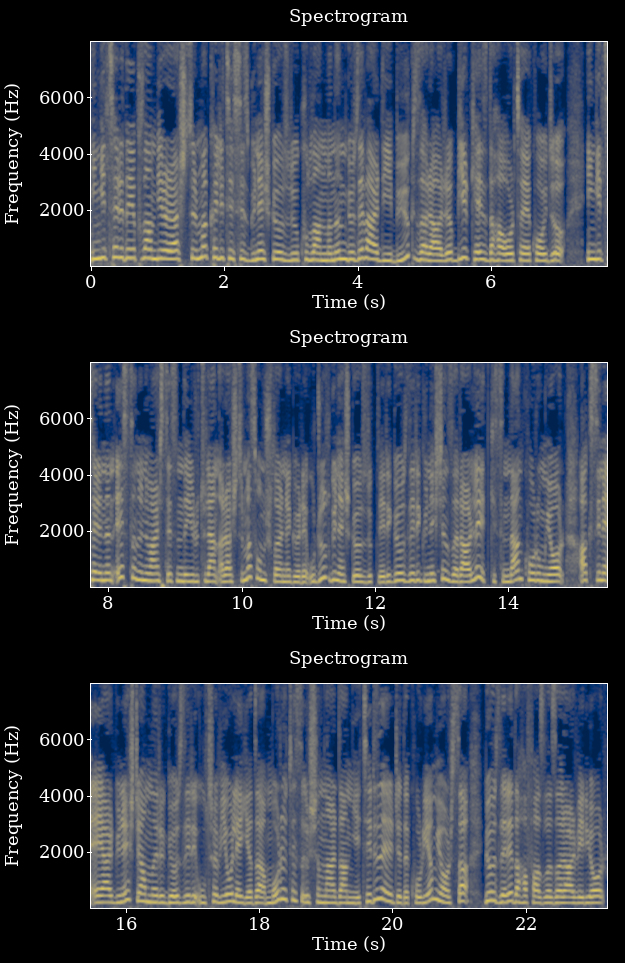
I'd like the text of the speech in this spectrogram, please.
İngiltere'de yapılan bir araştırma kalitesiz güneş gözlüğü kullanmanın göze verdiği büyük zararı bir kez daha ortaya koydu. İngiltere'nin Aston Üniversitesi'nde yürütülen araştırma sonuçlarına göre ucuz güneş gözlükleri gözleri güneşin zararlı etkisinden korumuyor. Aksine eğer güneş camları gözleri ultraviyole ya da mor ötesi ışınlardan yeteri derecede koruyamıyorsa gözlere daha fazla zarar veriyor.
